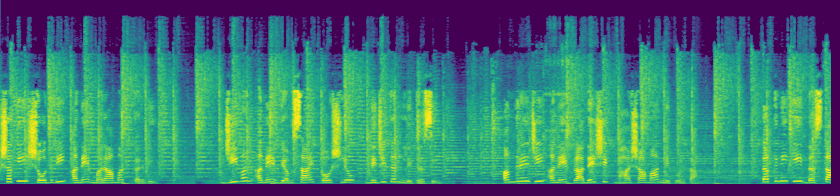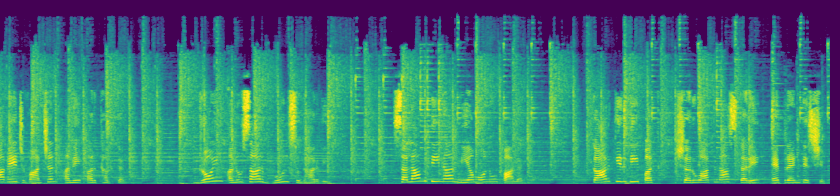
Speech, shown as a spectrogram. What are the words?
ક્ષતિ શોધવી અને મરામત કરવી. જીવન અને વ્યવસાય કૌશલ્યો, ડિજિટલ લિટરસી. અંગ્રેજી અને પ્રાદેશિક ભાષામાં નિપુણતા. તકનીકી દસ્તાવેજ વાંચન અને અર્થઘટન. ડ્રોઈંગ અનુસાર ભૂલ સુધારવી. સલામતીના નિયમોનું પાલન. કારકિર્દી પથ શરૂઆતના સ્તરે એપ્રેન્ટિસશીપ,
